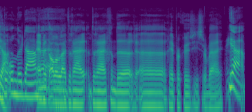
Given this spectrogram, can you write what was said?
Ja, de onderdanen. En met Eh, allerlei drei- dreigende eh, repercussies erbij. Ja,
